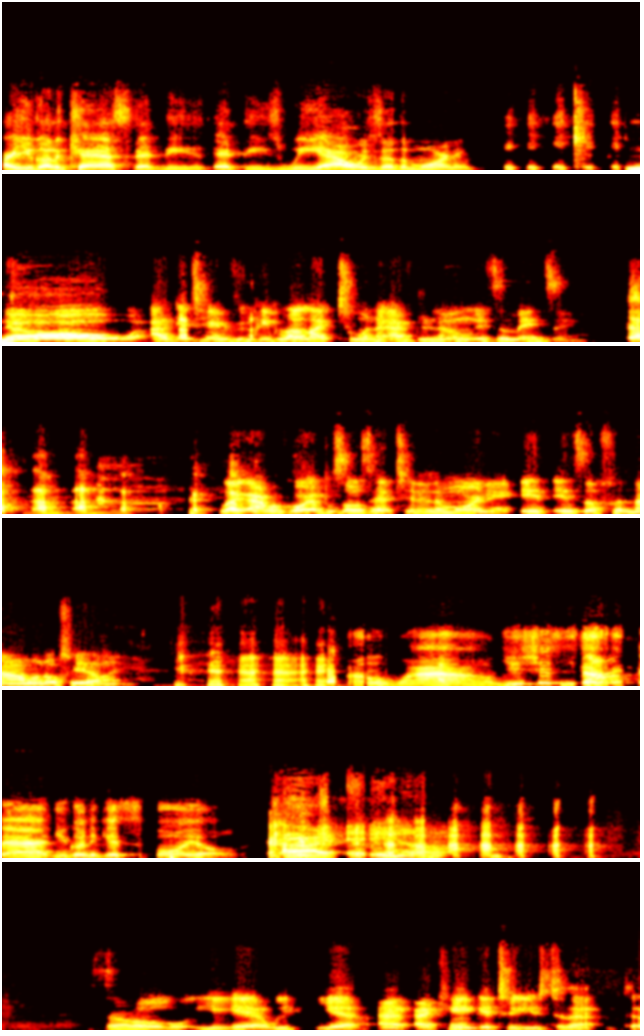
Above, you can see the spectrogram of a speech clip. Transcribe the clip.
Are you gonna cast at these at these wee hours of the morning? No, I get to interview people at like two in the afternoon. It's amazing. Like I record episodes at ten in the morning. It is a phenomenal feeling. Oh wow! You should Yeah. stop that. You're gonna get spoiled. I am. So yeah, we yeah, I, I can't get too used to that. So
